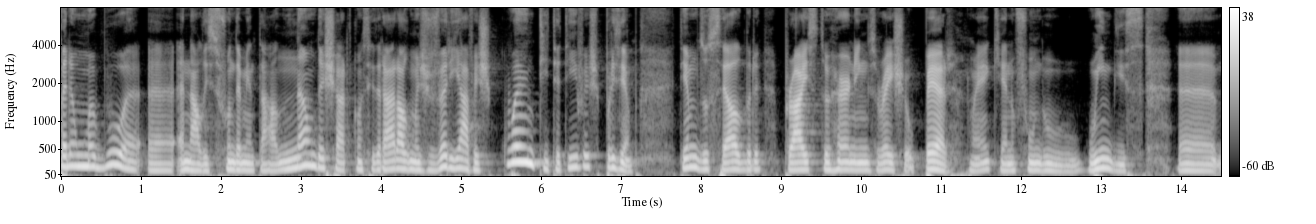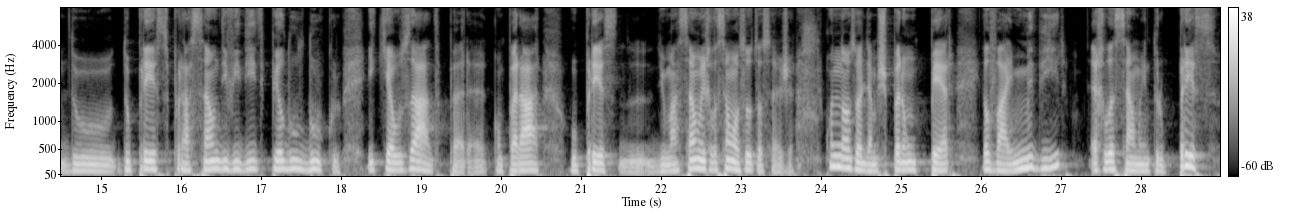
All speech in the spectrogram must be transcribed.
para uma boa ah, análise fundamental, não deixar de considerar algumas variáveis quantitativas, por exemplo, temos o célebre Price to Earnings Ratio, PER, não é? que é no fundo o índice ah, do, do preço por ação dividido pelo lucro e que é usado para comparar o preço de uma ação em relação aos outros. Ou seja, quando nós olhamos para um PER, ele vai medir a relação entre o preço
